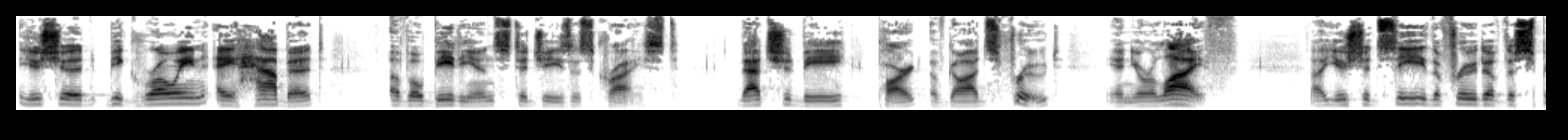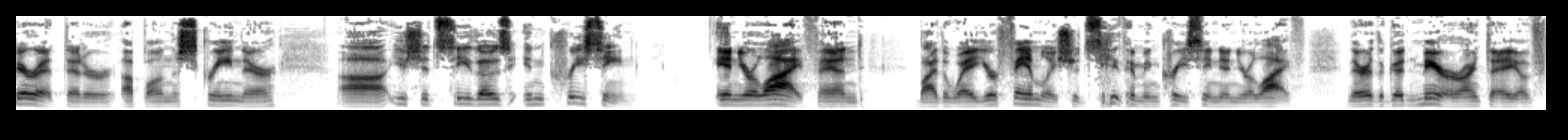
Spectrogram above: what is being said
you should be growing a habit of obedience to Jesus Christ. That should be part of God's fruit in your life. Uh, you should see the fruit of the Spirit that are up on the screen there. Uh, you should see those increasing in your life. And by the way, your family should see them increasing in your life. They're the good mirror, aren't they, of,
